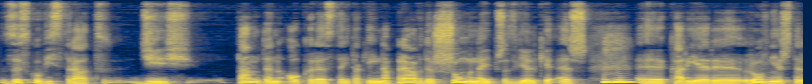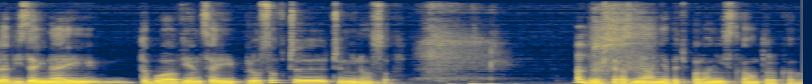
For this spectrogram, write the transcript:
zysków i strat dziś, tamten okres tej takiej naprawdę szumnej przez wielkie esz mhm. yy, kariery, również telewizyjnej, to było więcej plusów czy, czy minusów? Gdybyś teraz miała nie być polonistką, tylko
